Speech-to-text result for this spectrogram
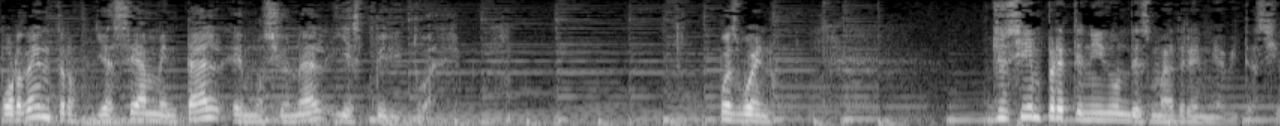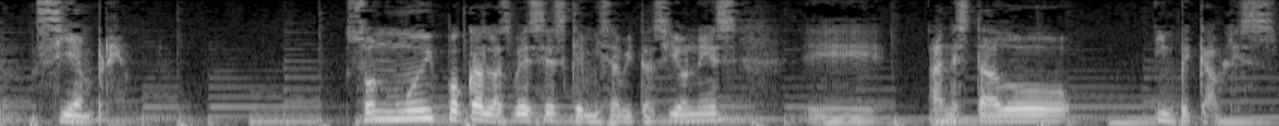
por dentro, ya sea mental, emocional y espiritual. Pues bueno, yo siempre he tenido un desmadre en mi habitación, siempre son muy pocas las veces que mis habitaciones eh, han estado impecables.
